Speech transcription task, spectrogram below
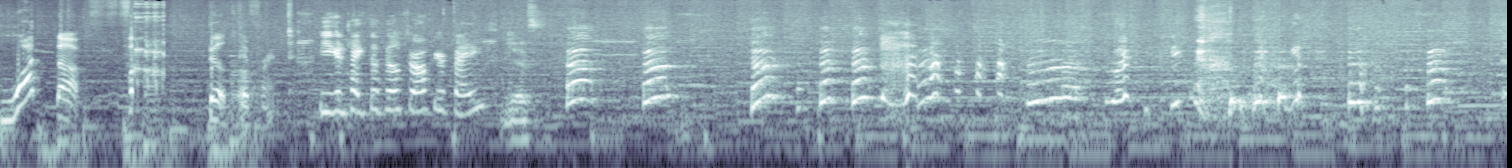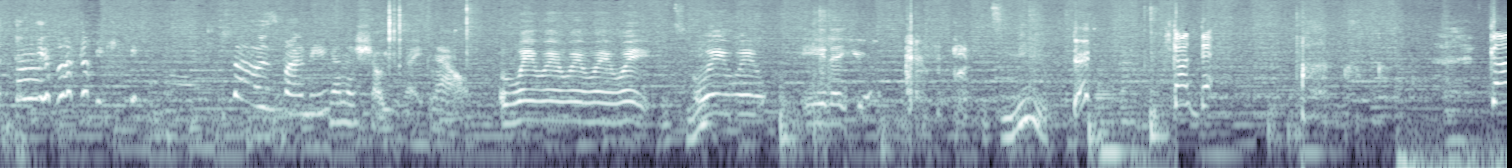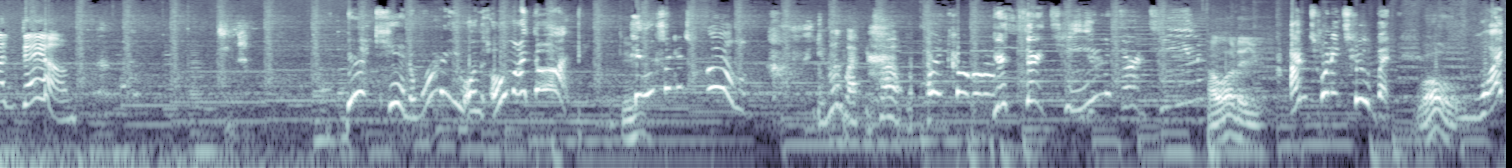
What the f? Built different. You gonna take the filter off your face? Yes. you look like that was funny. I'm gonna show you right now. Wait, wait, wait, wait, wait. It's me. Wait, wait. Either you. It's me. God damn. God damn. You're a kid. Why are you on the. Oh my god! Dude. He looks like a child! You look like a child. Oh my god! You're 13? 13? How old are you? I'm 22, but Whoa. what?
